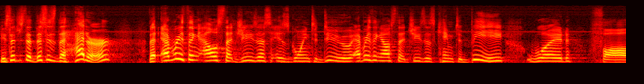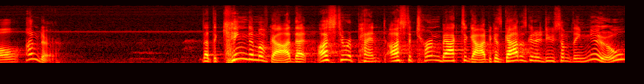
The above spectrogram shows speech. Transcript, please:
He said, said this is the header that everything else that Jesus is going to do, everything else that Jesus came to be, would fall under. That the kingdom of God, that us to repent, us to turn back to God, because God is going to do something new,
